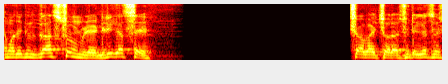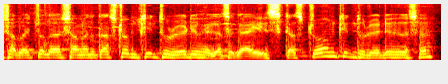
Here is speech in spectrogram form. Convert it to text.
আমাদের কিন্তু কাস্টম রেডি ঠিক আছে? সবাই চলে আসো, ঠিক আছে? সবাই চলে আসো, আমাদের কাস্টম কিন্তু রেডি হয়ে গেছে গাইস কাস্টম কিন্তু রেডি হয়ে গেছে।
